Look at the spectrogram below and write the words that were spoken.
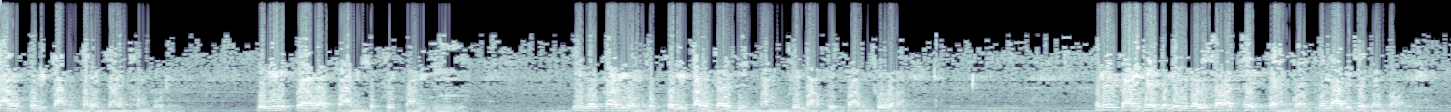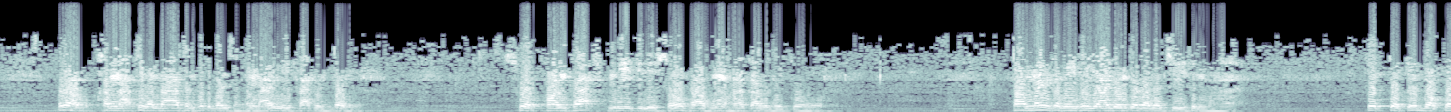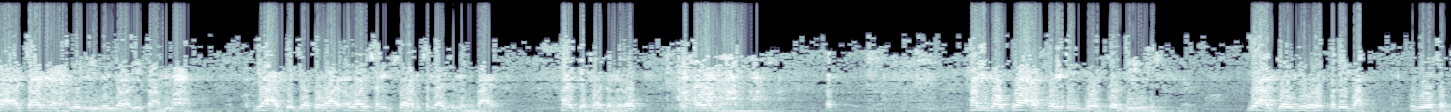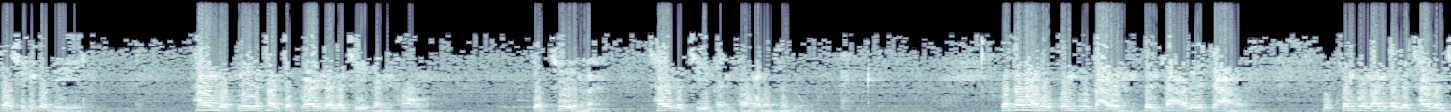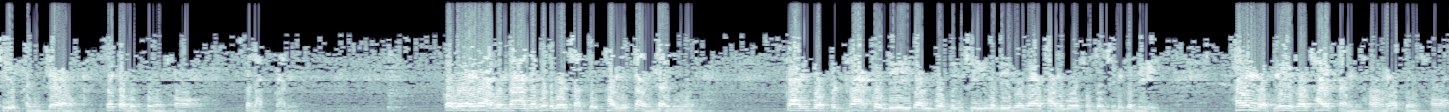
ต่างคนต่างตั้งใจทำบุญบุญนี่แปลว่าความสุขหรือความดี ที่ประการหนึ่งทุกคนตั้งใจดีบังคือบาปคือความชั่วอันนี้การเทศวันนี้ก็จะสาเทศแต่กว่าบรรดาที่เทศมาก่อนเพราะว่าขณะที่บรรดาท่านพุทธบริษัททั้งหลายมีพระเป็นต้นสวดพรพระมีกินิโสภาหุมหาการุโกตอนนั้นก็มีพระยายงกระบัญชีขึ้นมา จดจดจนบอกว่าอาจารย์งานนี่มีปัญญาธิการมากยากที่จะถวายเอาไว้ชั้นสอนชั้นใดชั้นหนึ่งได้ ให้เก็บไว้ในนรกไม่ใช้นานท่านบอกว่าคนที่บวชก็ดีญาติโยมที่ปฏิบัติโยสถสิงก็ดีทั้งหมดนี้ถ้าจดไว้ในบัญชีแผ่นทอง จดชื่อนะใช้บัญชีแผ่นทองเอามาให้ดู แต่ถ้าว่าบุคคลผู้ใดเป็นพระอริยเจ้า บุคคลผู้นั้นท่านจะใช้บัญชีแผ่นแก้ว แล้วก็บุคคลทองสลับกัน ก็แปลว่าบรรดาท่านพุทธบริษัททุกท่านที่ตั้งใจบวชการบวชเป็นพระก็ดี การบวชเป็นชีก็ดีประวาทานโมสถสิงก็ดี ทั้งหมดนี้เขาใช้แผ่นทองและตัวทอง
